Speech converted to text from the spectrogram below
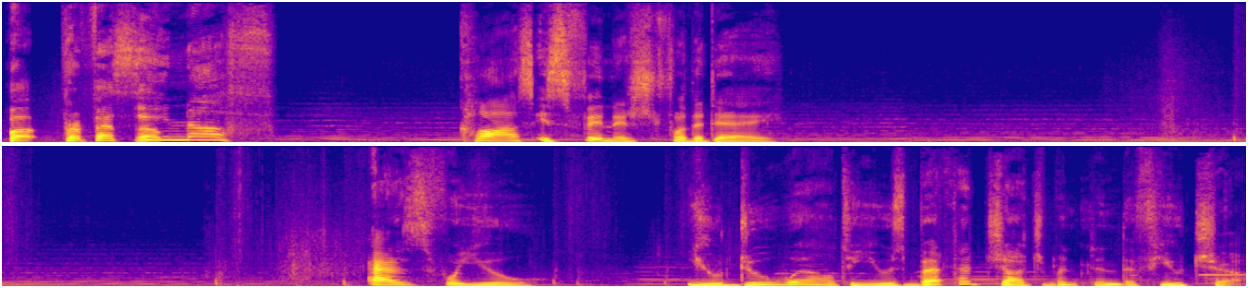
But, Professor... Enough. Class is finished for the day. As for you, you do well to use better judgment in the future.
